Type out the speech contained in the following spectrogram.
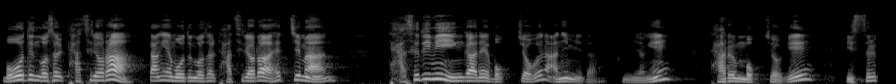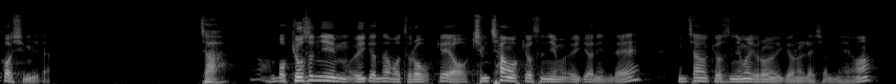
모든 것을 다스려라 땅의 모든 것을 다스려라 했지만 다스림이 인간의 목적은 아닙니다. 분명히 다른 목적이 있을 것입니다. 자, 뭐 교수님 의견도 한번 들어볼게요. 김창욱 교수님 의견인데 김창욱 교수님은 이런 의견을 내셨네요.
